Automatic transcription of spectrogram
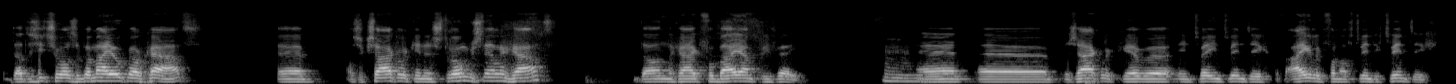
Dat is iets zoals het bij mij ook wel gaat. Uh, als ik zakelijk in een stroomversnelling ga, dan ga ik voorbij aan privé. Hmm. En uh, zakelijk hebben we in 22, of eigenlijk vanaf 2020,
